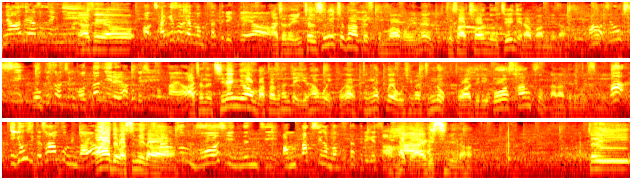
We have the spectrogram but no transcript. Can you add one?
안녕하세요, 선생님. 안녕하세요. 어, 자기소개 한번 부탁드릴게요. 아, 저는 인천 승희초등학교에서 근무하고 있는 교사 전우진이라고 합니다. 아, 선생님 혹시 여기서 지금 어떤 일을 하고 계신 건가요? 아, 저는 진행요원 맡아서 현재 일하고 있고요. 등록부에 오시면 등록 도와드리고 사은품 나눠드리고 있습니다. 아, 이게 혹시 그 사은품인가요? 아, 네, 맞습니다. 상품 무엇이 있는지 언박싱 한번 부탁드리겠습니다. 아, 네, 알겠습니다. 저희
